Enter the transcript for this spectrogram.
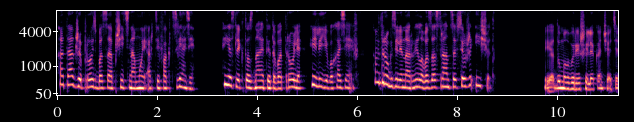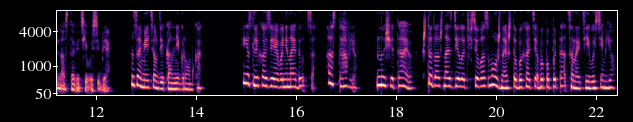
а также просьба сообщить на мой артефакт связи. Если кто знает этого тролля или его хозяев, вдруг зеленорылого засранца все же ищут. «Я думал, вы решили окончательно оставить его себе», заметил декан негромко. «Если хозяева не найдутся, оставлю. Но считаю, что должна сделать все возможное, чтобы хотя бы попытаться найти его семью»,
